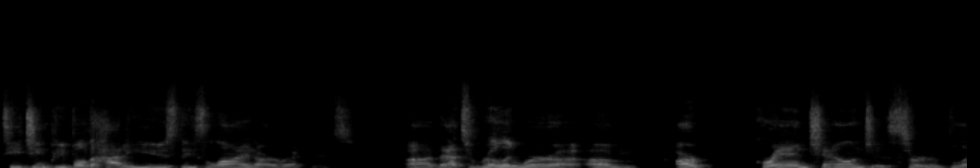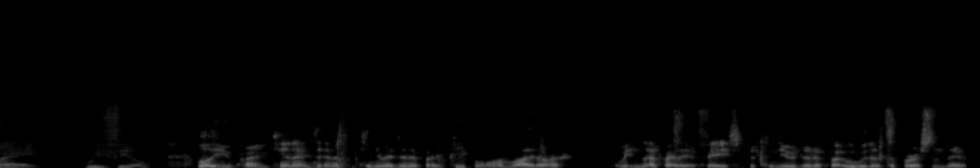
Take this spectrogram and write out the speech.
teaching people to how to use these LiDAR records. Uh, that's really where uh, um, our grand challenges sort of lay, we feel. well, you probably can't identify. Can you identify people on lidar? I mean, not by their face, but can you identify? Ooh, that's a person there,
